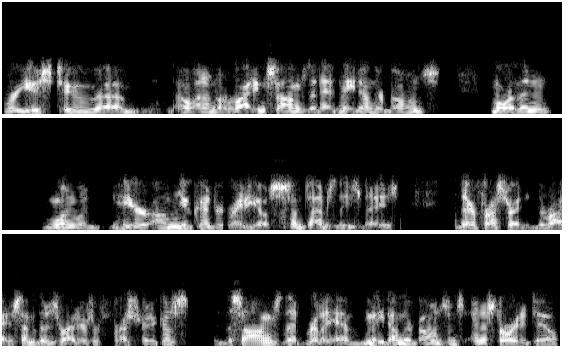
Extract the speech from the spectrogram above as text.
were used to, um, oh, I don't know, writing songs that had meat on their bones more than one would hear on new country radio sometimes these days. They're frustrated. The writers, some of those writers are frustrated because the songs that really have meat on their bones and, and a story to tell,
